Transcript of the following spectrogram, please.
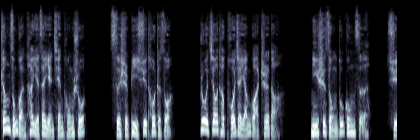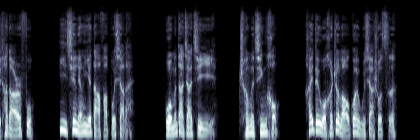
张总管他也在眼前同说，此事必须偷着做。若教他婆家杨寡知道你是总督公子，娶他的儿妇，一千两也打发不下来。我们大家记忆成了亲后，还得我和这老怪物下说辞。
